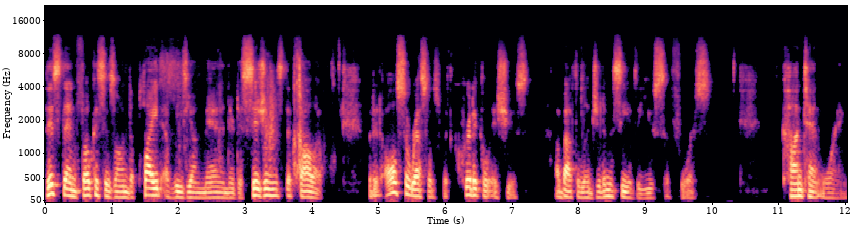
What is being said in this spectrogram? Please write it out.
This then focuses on the plight of these young men and their decisions that follow, but it also wrestles with critical issues about the legitimacy of the use of force. Content warning.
